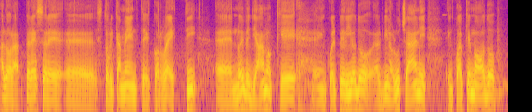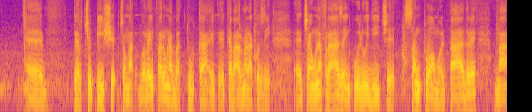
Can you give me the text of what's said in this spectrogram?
allora, per essere eh, storicamente corretti, eh, noi vediamo che in quel periodo Albino Luciani in qualche modo eh, percepisce, insomma vorrei fare una battuta e cavarmela così, eh, c'è una frase in cui lui dice santuomo il padre ma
